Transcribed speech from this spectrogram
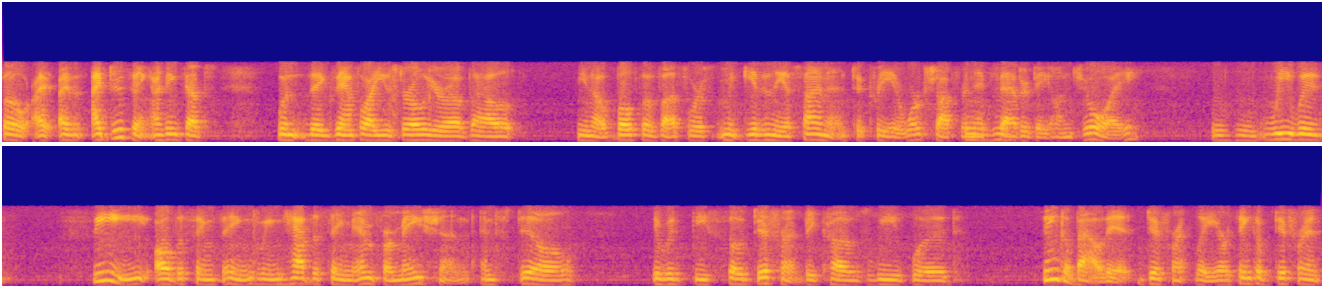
so I, I i do think i think that's when the example i used earlier about you know, both of us were given the assignment to create a workshop for mm-hmm. next Saturday on joy, mm-hmm. we would see all the same things, we have the same information, and still it would be so different because we would think about it differently or think of different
